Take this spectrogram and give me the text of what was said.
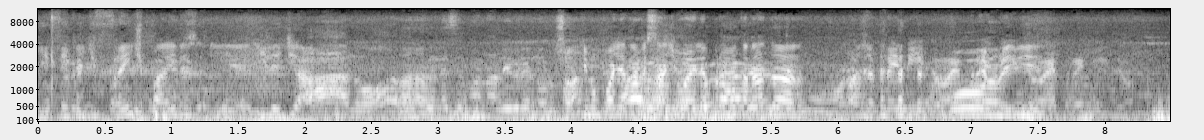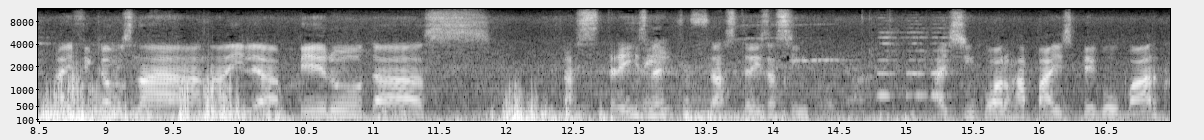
Que fica de frente para ilha, ilha de Água. Ah, normal. Só que não pode atravessar de uma ilha para outra nadando. Pode, é é Boa. é proibido. Aí ficamos na, na ilha Pero das, das 3, né? Três a cinco. Das 3 às 5. Às 5 horas o rapaz pegou o barco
